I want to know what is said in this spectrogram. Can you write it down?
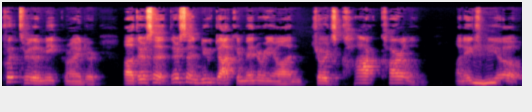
put through the meat grinder. Uh, there's a there's a new documentary on George Car- Carlin on HBO. Mm-hmm.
